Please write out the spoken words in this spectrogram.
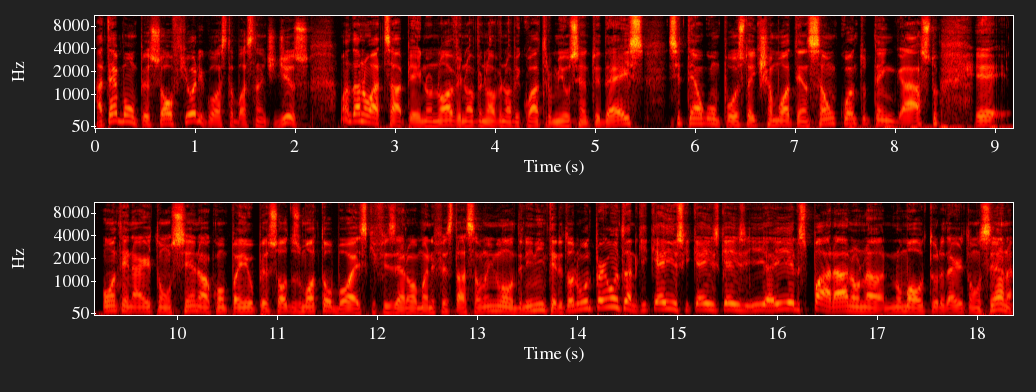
até bom, pessoal, o Fiore gosta bastante disso. Mandar no WhatsApp aí no 99994110 se tem algum posto aí que chamou atenção, quanto tem gasto. É, ontem na Ayrton Senna eu acompanhei o pessoal dos motoboys que fizeram a manifestação em Londrina inteira. Todo mundo perguntando o que, que, é isso, o que, que, é isso, o que é isso. E aí eles pararam na, numa altura da Ayrton Senna.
